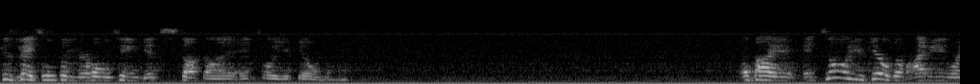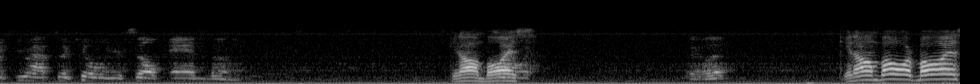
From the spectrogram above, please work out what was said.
Because basically your whole team gets stuck on it until you kill them. And by until you kill them, I mean like you have to kill yourself and them. Get on, boys. Wait, what? Get on board, boys.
